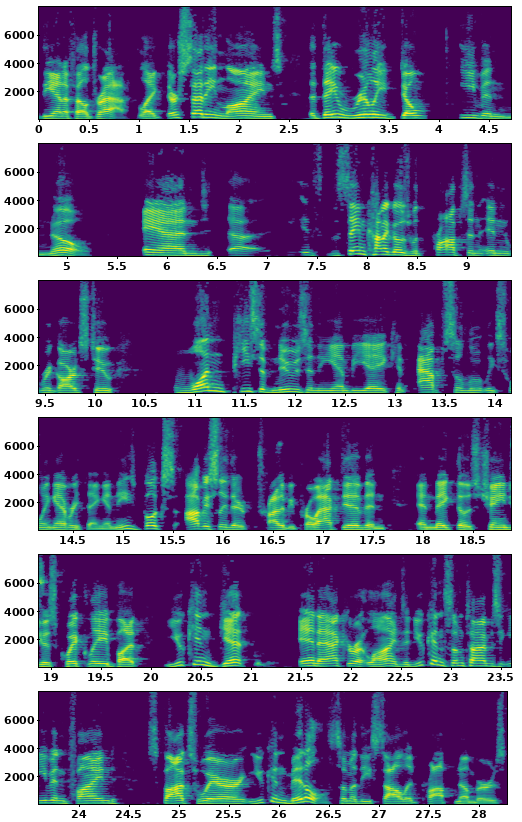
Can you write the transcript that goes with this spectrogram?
the NFL draft. Like they're setting lines that they really don't even know, and uh, it's the same kind of goes with props in, in regards to one piece of news in the NBA can absolutely swing everything. And these books, obviously, they try to be proactive and and make those changes quickly, but you can get inaccurate lines, and you can sometimes even find spots where you can middle some of these solid prop numbers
